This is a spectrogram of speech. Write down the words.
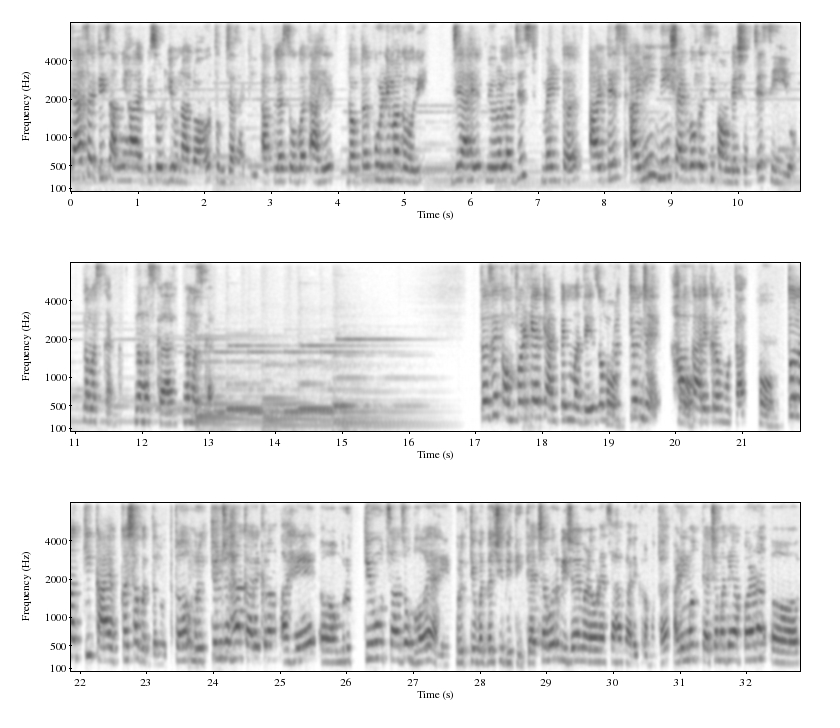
त्यासाठीच आम्ही हा एपिसोड घेऊन आलो आहोत तुमच्यासाठी. आपल्यासोबत आहेत डॉक्टर पौर्णिमा गौरी जे आहेत न्यूरोलॉजिस्ट मेंटर आर्टिस्ट आणि निश ऍडव्होकसी फाउंडेशनचे सीईओ नमस्कार ना नमस्कार नमस्कार. तर जे कम्फर्ट केअर कॅम्पेन मध्ये जो हो. मृत्युंजय हा. हो. कार्यक्रम होता. हो. तो नक्की काय कशाबद्दल होता? तर मृत्युंजय हा कार्यक्रम आहे अं, मृत्यूचा जो भय आहे मृत्यूबद्दलची भीती त्याच्यावर विजय मिळवण्याचा हा कार्यक्रम होता. आणि मग त्याच्यामध्ये आपण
